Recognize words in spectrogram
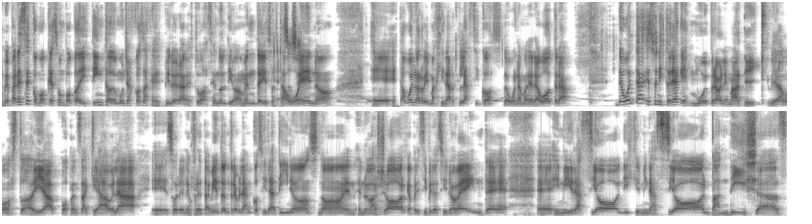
Me parece como que es un poco distinto de muchas cosas que Spielberg estuvo haciendo últimamente y eso está Eso sí. bueno. Eh, está bueno reimaginar clásicos de alguna manera u otra. De vuelta, es una historia que es muy problemática, digamos. Todavía vos pensás que habla eh, sobre el enfrentamiento entre blancos y latinos, ¿no? En, en Nueva Mm. York a principios del siglo XX. eh, inmigración, discriminación, pandillas.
